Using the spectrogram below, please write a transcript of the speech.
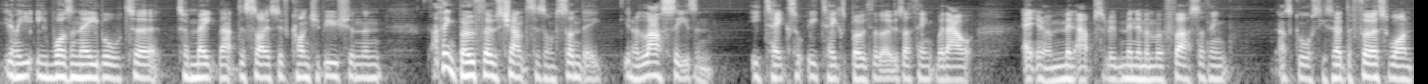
you know, he, he wasn't able to to make that decisive contribution. And I think both those chances on Sunday, you know, last season, he takes he takes both of those. I think without you know min, absolute minimum of fuss. I think as Gorsey said, the first one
